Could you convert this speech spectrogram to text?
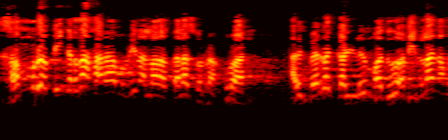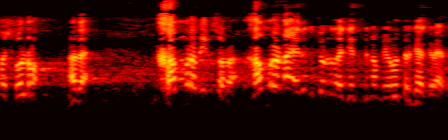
ஹம்ரு அப்படிங்கறதா ஹராம் அப்படின்னு அல்லாஹால சொல்றான் குரான் அதுக்கு பேர் தான் கல்லு மது அப்படின்லாம் நம்ம சொல்றோம் அத. ஹம்ரு அப்படின்னு சொல்றான். ஹம்ருனா எதுக்கு சொல்றது அஜித்? நம்ம ஒருத்தர் கேட்கிறாரு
